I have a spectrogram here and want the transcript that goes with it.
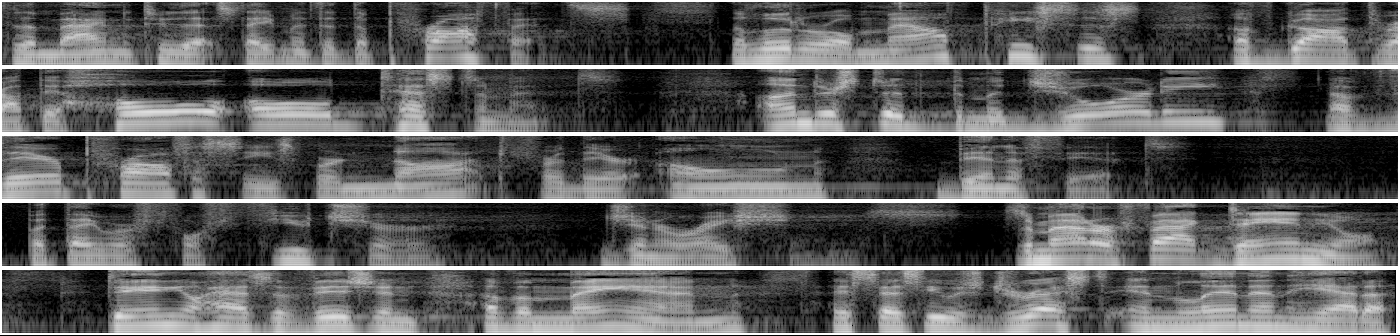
to the magnitude of that statement that the prophets, the literal mouthpieces of God throughout the whole Old Testament, understood that the majority of their prophecies were not for their own benefit, but they were for future generations. As a matter of fact, Daniel Daniel has a vision of a man. It says he was dressed in linen. He had a,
